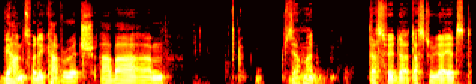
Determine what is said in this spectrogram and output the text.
Wir haben zwar die Coverage, aber ähm, ich sag mal, dass wir da, dass du ja jetzt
